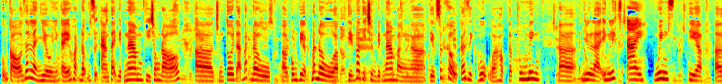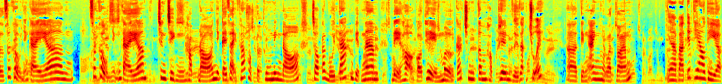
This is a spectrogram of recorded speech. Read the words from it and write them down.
cũng có có rất là nhiều những cái hoạt động dự án tại Việt Nam thì trong đó uh, chúng tôi đã bắt đầu uh, công việc bắt đầu uh, tiến vào thị trường Việt Nam bằng uh, việc xuất khẩu các dịch vụ uh, học tập thông minh uh, như là English Eye, Wings thì uh, xuất khẩu những cái uh, xuất khẩu những cái uh, chương trình học đó, những cái giải pháp học tập thông minh đó cho các đối tác Việt Nam để họ có thể mở các trung tâm học thêm dưới dạng chuỗi uh, tiếng Anh hoặc là toán. Uh, và tiếp theo thì uh,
